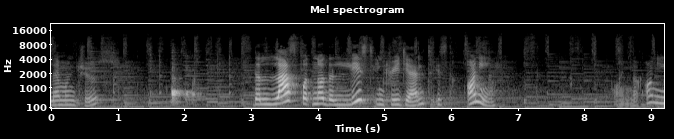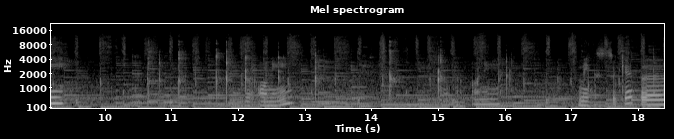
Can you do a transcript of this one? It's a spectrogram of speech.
lemon juice the last but not the least ingredient is honey in the honey the honey the honey mix together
